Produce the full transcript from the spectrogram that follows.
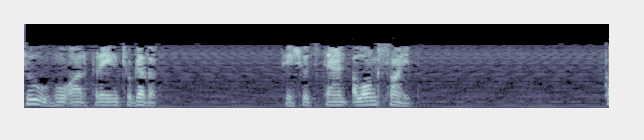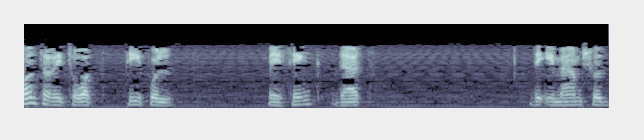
two who are praying together. They should stand alongside. Contrary to what people may think that the Imam should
